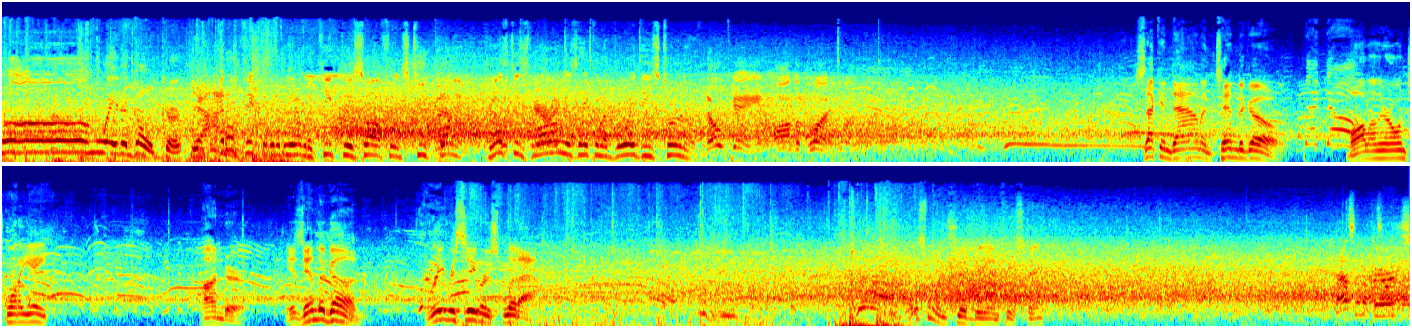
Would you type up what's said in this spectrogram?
long way to go, Kirk. Yeah, I don't think they're going to be able to keep this offense too quiet, just as long as they can avoid these turnovers. No gain on the play. Second down and 10 to go. Ball on their own 28. Under is in the gun. Three receivers split out. This one should be interesting. Pass interference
